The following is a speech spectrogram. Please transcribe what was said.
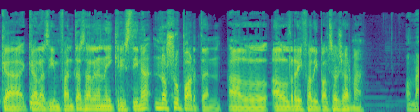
que, que les infantes Helena i Cristina no suporten el, el rei Felip, el seu germà. Home,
